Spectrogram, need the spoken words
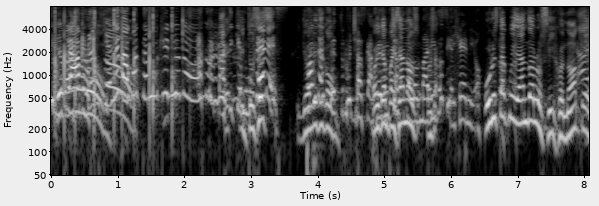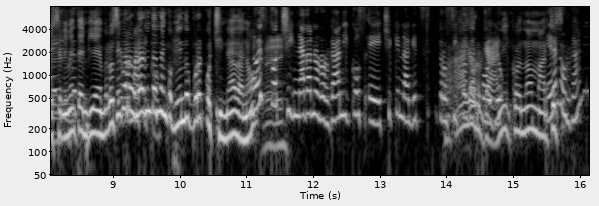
sí, ¡Qué bravo. bravo! ¿Quién le va a aguantar un genio? No, no, así que Entonces, mujeres. Yo le pónganse digo, truchas, oigan, paisanos, los maridos o sea, y el genio. Uno está cuidando a los hijos, ¿no? Que se alimenten bien. Los hijos regularmente andan comiendo pura cochinada, ¿no? No es cochinada, no orgánicos, eh, chicken nuggets, trocitos Ay, de pollo. orgánicos, no marches. ¿Eran orgánicos?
